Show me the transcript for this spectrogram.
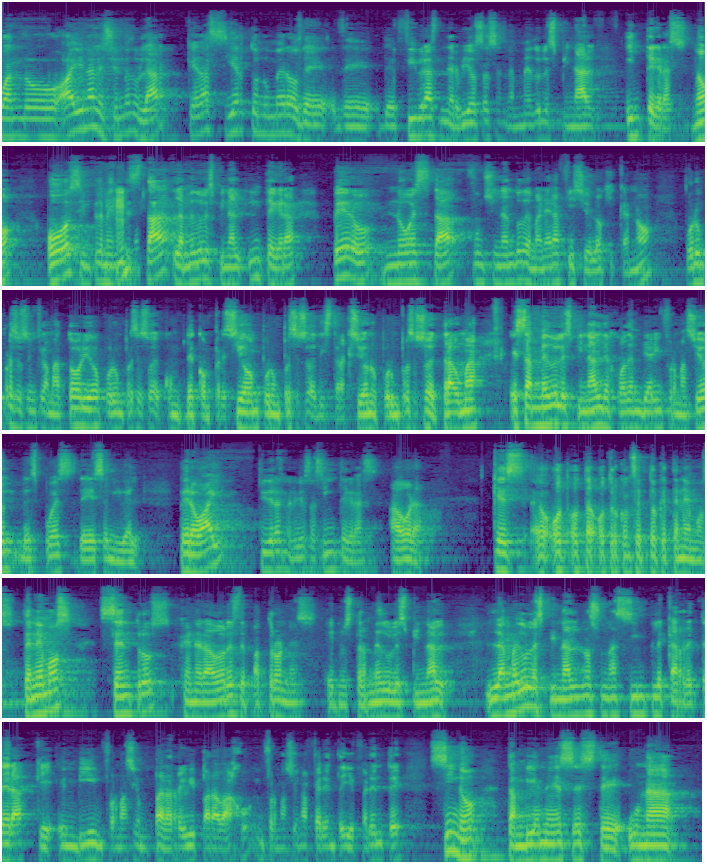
cuando hay una lesión medular, queda cierto número de, fibras nerviosas en la médula espinal íntegras, ¿no? O simplemente está la médula espinal íntegra, pero no está funcionando de manera fisiológica, ¿no? Por un proceso inflamatorio, por un proceso de, de, compresión, por un proceso de distracción o por un proceso de trauma, esa médula espinal dejó de enviar información después de ese nivel. Pero hay fibras nerviosas íntegras ahora que es eh, otro concepto que tenemos. Tenemos centros generadores de patrones en nuestra médula espinal. La médula espinal no es una simple carretera que envíe información para arriba y para abajo, información aferente y eferente, sino también es este, una,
